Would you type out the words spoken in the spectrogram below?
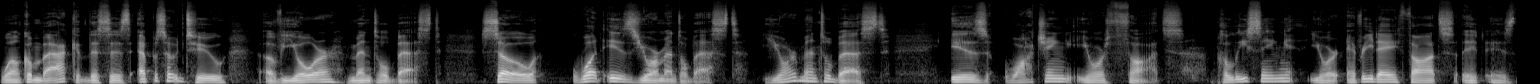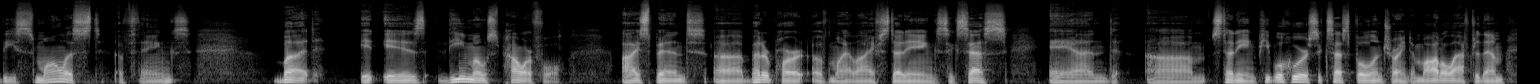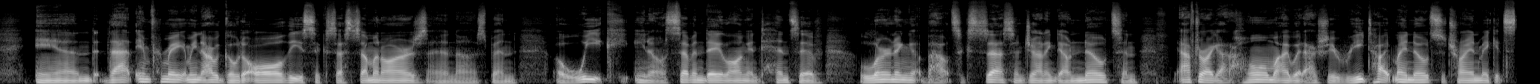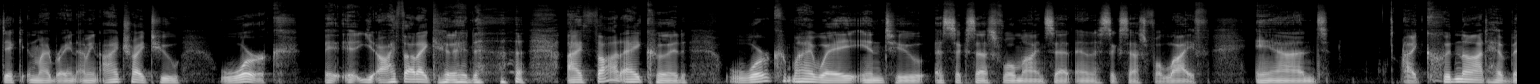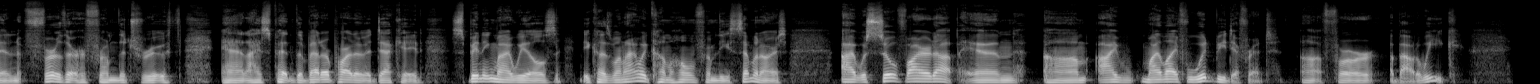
Welcome back. This is episode two of Your Mental Best. So, what is your mental best? Your mental best is watching your thoughts, policing your everyday thoughts. It is the smallest of things, but it is the most powerful. I spent a better part of my life studying success and um, studying people who are successful and trying to model after them. And that information, I mean, I would go to all these success seminars and uh, spend a week, you know, seven day long intensive learning about success and jotting down notes. And after I got home, I would actually retype my notes to try and make it stick in my brain. I mean, I tried to work it, it, I thought I could, I thought I could work my way into a successful mindset and a successful life, and I could not have been further from the truth. And I spent the better part of a decade spinning my wheels because when I would come home from these seminars, I was so fired up, and um, I my life would be different uh, for about a week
